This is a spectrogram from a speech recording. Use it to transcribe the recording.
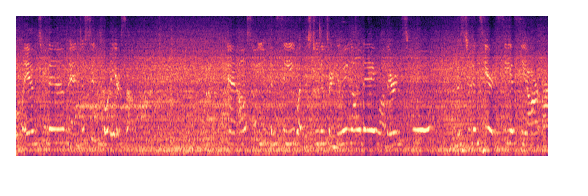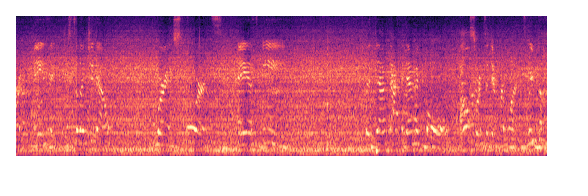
we'll answer them, and just enjoy yourself. And also you can see what the students are doing all day while they're in school. The students here at CSDR are amazing. Just to let you know, we're in sports, ASB, the Deaf Academic Bowl, all sorts of different ones. We've got,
